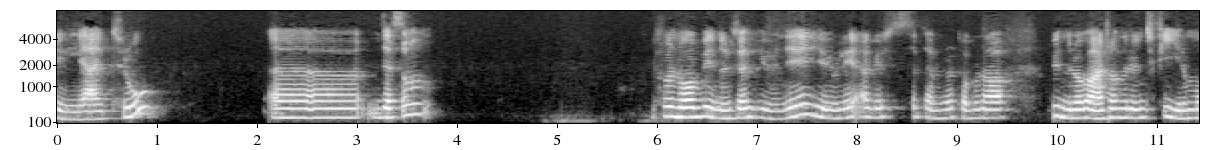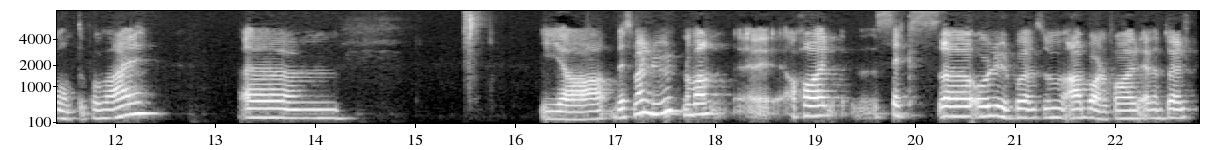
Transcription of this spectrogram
vil jeg tro. Uh, det som For nå begynner det til juni, juli, august, september, oktober. Nå begynner det å være sånn rundt fire måneder på vei. Um, ja, det som er lurt når man uh, har sex uh, og lurer på hvem som er barnefar eventuelt,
